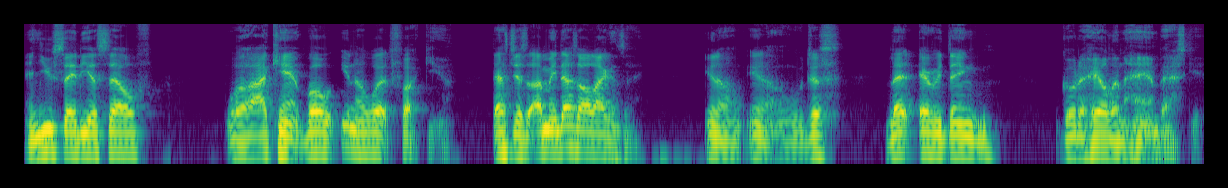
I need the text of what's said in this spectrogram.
and you say to yourself, "Well, I can't vote," you know what? Fuck you. That's just, I mean, that's all I can say. You know, you know, just let everything go to hell in a handbasket.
